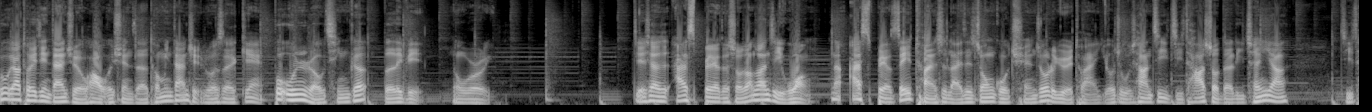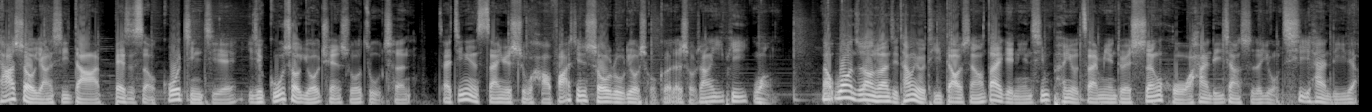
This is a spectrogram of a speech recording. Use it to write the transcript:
如果要推荐单曲的话，我会选择同名单曲《Rose Again》不温柔情歌《Believe It No Worry》。接下来是 Ice Bear 的首张专辑《One》。那 Ice Bear 这一团是来自中国泉州的乐团，由主唱及吉他手的李晨阳、吉他手杨希达、贝斯手郭景杰以及鼓手尤泉所组成。在今年三月十五号发行收录六首歌的首张 EP《One》。那《One》这张专辑，他们有提到想要带给年轻朋友在面对生活和理想时的勇气和力量。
